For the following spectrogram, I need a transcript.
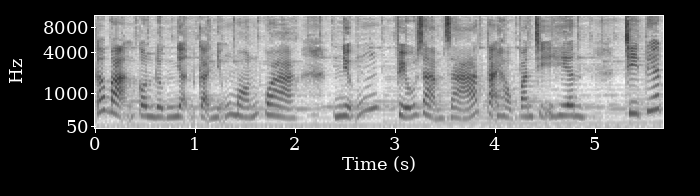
các bạn còn được nhận cả những món quà, những phiếu giảm giá tại học văn chị Hiên. Chi tiết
